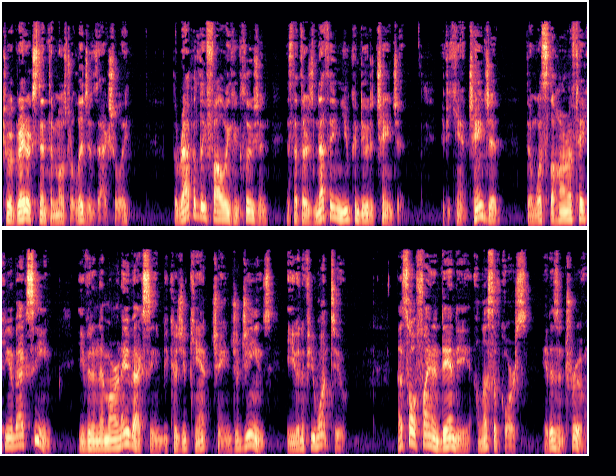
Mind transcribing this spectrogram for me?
to a greater extent than most religions actually, the rapidly following conclusion is that there's nothing you can do to change it. If you can't change it, then what's the harm of taking a vaccine, even an mRNA vaccine, because you can't change your genes, even if you want to? That's all fine and dandy, unless, of course, it isn't true.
